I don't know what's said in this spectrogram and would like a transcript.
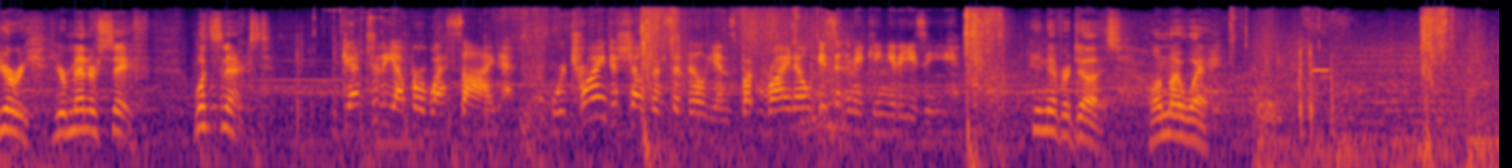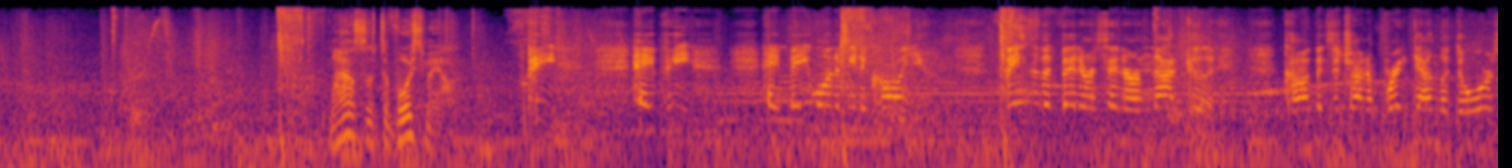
Yuri, your men are safe. What's next? Get to the Upper West Side. We're trying to shelter civilians, but Rhino isn't making it easy. He never does. On my way. Miles left a voicemail. Pete! Hey, Pete. Hey, May wanted me to call you. Things at the Veteran Center are not good. Convicts are trying to break down the doors.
